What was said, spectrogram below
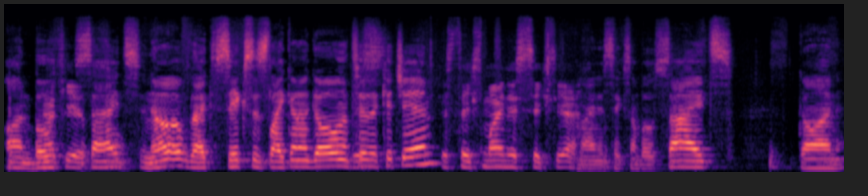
on both yet, no. sides? No, like six is like gonna go into the kitchen. This takes minus 6, yeah. Minus six on both sides. Gone.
